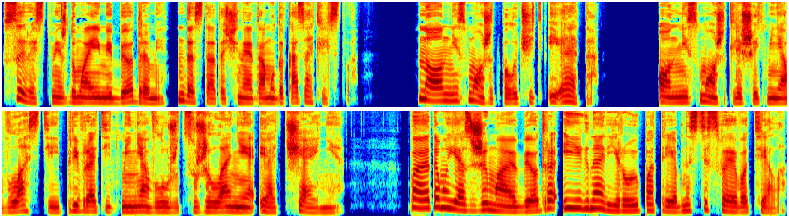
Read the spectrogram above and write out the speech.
Сырость между моими бедрами — достаточное тому доказательство. Но он не сможет получить и это. Он не сможет лишить меня власти и превратить меня в лужицу желания и отчаяния. Поэтому я сжимаю бедра и игнорирую потребности своего тела.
